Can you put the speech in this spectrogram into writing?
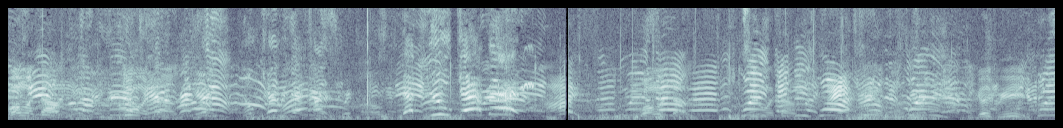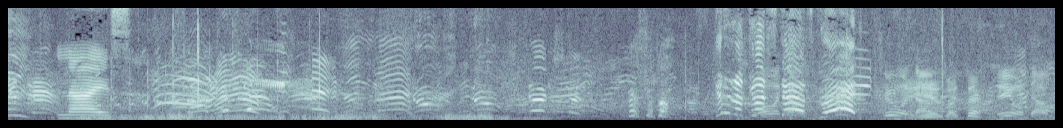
One one thousand. Two one thousand. Don't carry that, Tyson. That's you, Gavin! One one thousand. Two one thousand. Good read. Nice. Get in a good stance, Greg! Two one There he is, thousand. right there. Three one thousand.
